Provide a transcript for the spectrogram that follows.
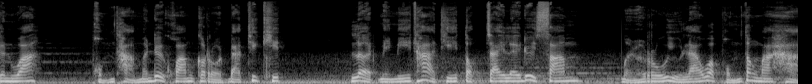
กันวะ ผมถามมันด้วยความโกรธแบบที่คิด เลิศไม่มีท่าทีตกใจเลยด้วยซ้ำเหมือนรู้อยู่แล้วว่าผมต้องมาหา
